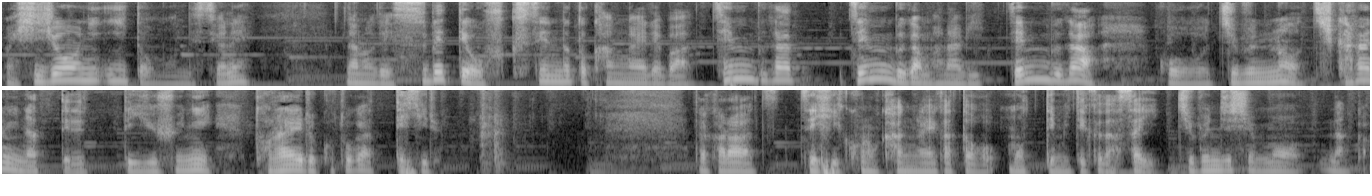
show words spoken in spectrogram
まあ、非常にいいと思うんですよね。なので全てを伏線だと考えれば全部が全部が学び全部がこう自分の力になってるっっていうふうに捉えることができる。だから是非この考え方を持ってみてください。自分自身もなんか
